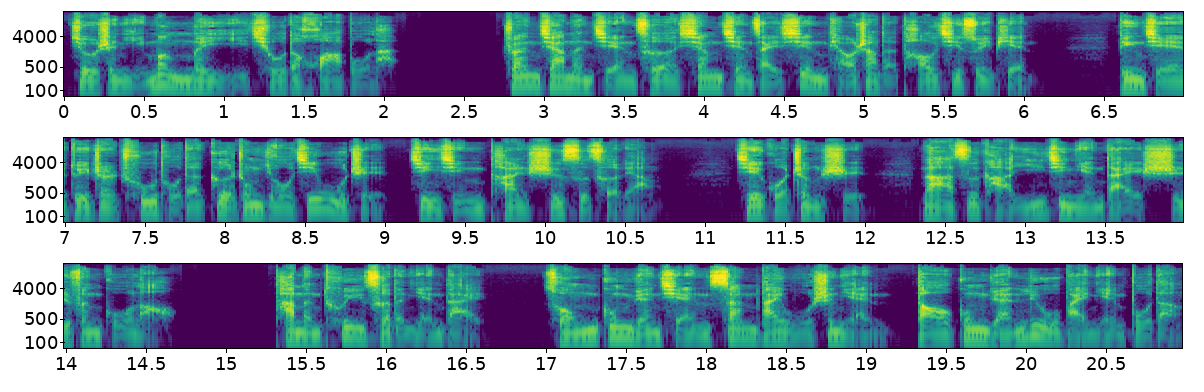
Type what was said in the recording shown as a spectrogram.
就是你梦寐以求的画布了。专家们检测镶嵌在线条上的陶器碎片，并且对这出土的各种有机物质进行碳十四测量，结果证实纳兹卡遗迹年代十分古老。他们推测的年代。从公元前三百五十年到公元六百年不等。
